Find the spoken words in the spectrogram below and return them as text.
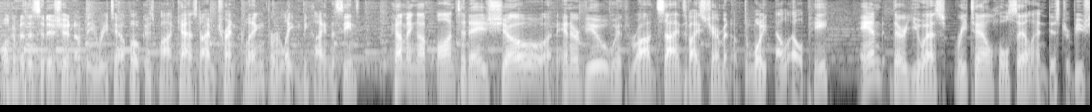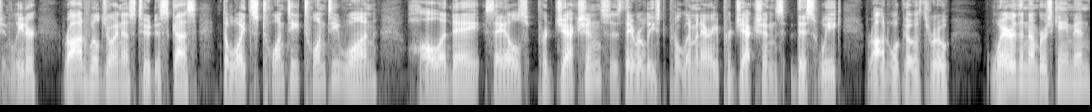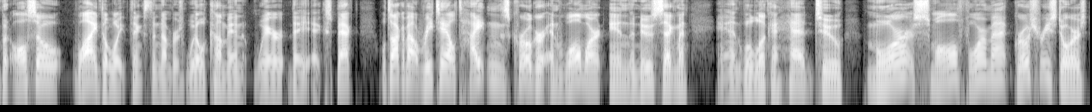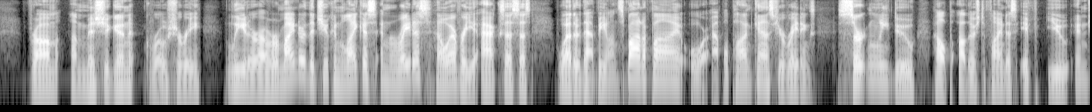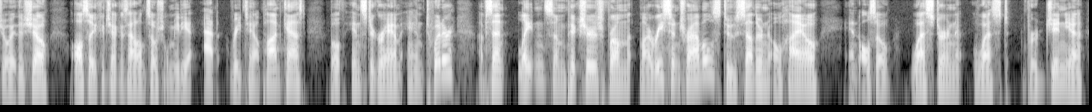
Welcome to this edition of the Retail Focus Podcast. I'm Trent Kling for Leighton Behind the Scenes. Coming up on today's show, an interview with Rod Sides, Vice Chairman of Deloitte LLP, and their U.S. retail, wholesale, and distribution leader. Rod will join us to discuss Deloitte's 2021 holiday sales projections as they released preliminary projections this week. Rod will go through where the numbers came in, but also why Deloitte thinks the numbers will come in where they expect. We'll talk about retail titans Kroger and Walmart in the news segment, and we'll look ahead to more small format grocery stores from a Michigan grocery leader. A reminder that you can like us and rate us however you access us, whether that be on Spotify or Apple Podcasts. Your ratings certainly do help others to find us if you enjoy the show. Also, you can check us out on social media at Retail Podcast, both Instagram and Twitter. I've sent Leighton some pictures from my recent travels to Southern Ohio and also Western West Virginia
